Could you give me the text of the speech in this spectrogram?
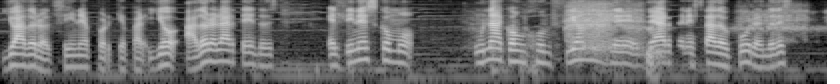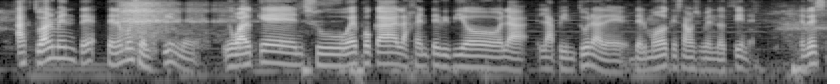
yo adoro el cine, porque para- yo adoro el arte, entonces el cine es como una conjunción de, de arte en estado puro, entonces actualmente tenemos el cine, igual que en su época la gente vivió la, la pintura de- del modo que estamos viviendo el cine. Entonces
